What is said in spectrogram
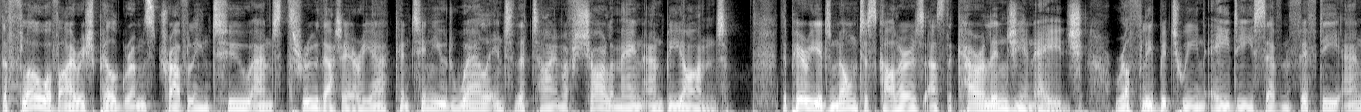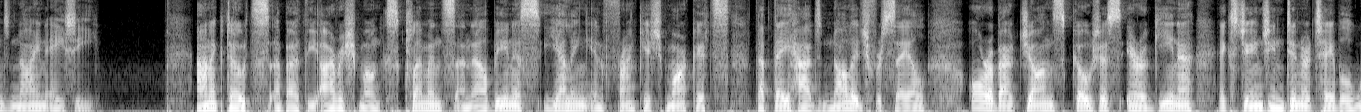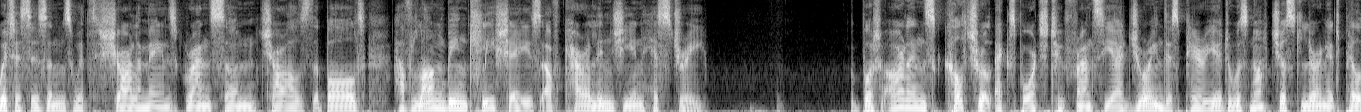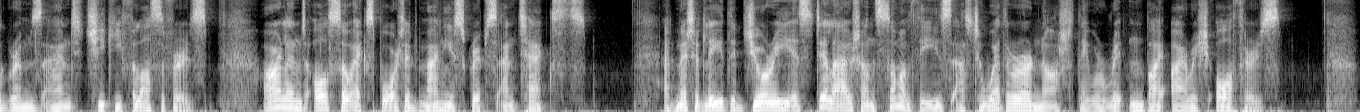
The flow of Irish pilgrims travelling to and through that area continued well into the time of Charlemagne and beyond. The period known to scholars as the Carolingian Age, roughly between AD 750 and 980. Anecdotes about the Irish monks Clemens and Albinus yelling in Frankish markets that they had knowledge for sale, or about John Scotus Erigena exchanging dinner table witticisms with Charlemagne's grandson Charles the Bald, have long been cliches of Carolingian history. But Ireland's cultural export to Francia during this period was not just learned pilgrims and cheeky philosophers. Ireland also exported manuscripts and texts. Admittedly, the jury is still out on some of these as to whether or not they were written by Irish authors.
